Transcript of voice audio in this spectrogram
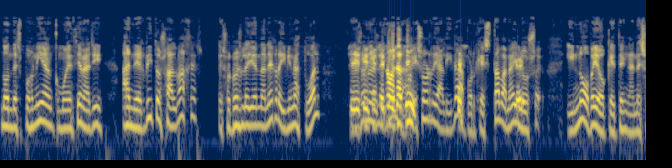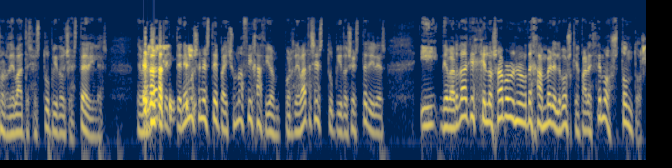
donde exponían como decían allí a negritos salvajes eso no es leyenda negra y bien actual. eso no es leyenda, eso es realidad, porque estaban ahí los... Y no veo que tengan esos debates estúpidos y estériles. De verdad que tenemos en este país una fijación por debates estúpidos y estériles y de verdad que es que los árboles nos dejan ver el bosque, parecemos tontos.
